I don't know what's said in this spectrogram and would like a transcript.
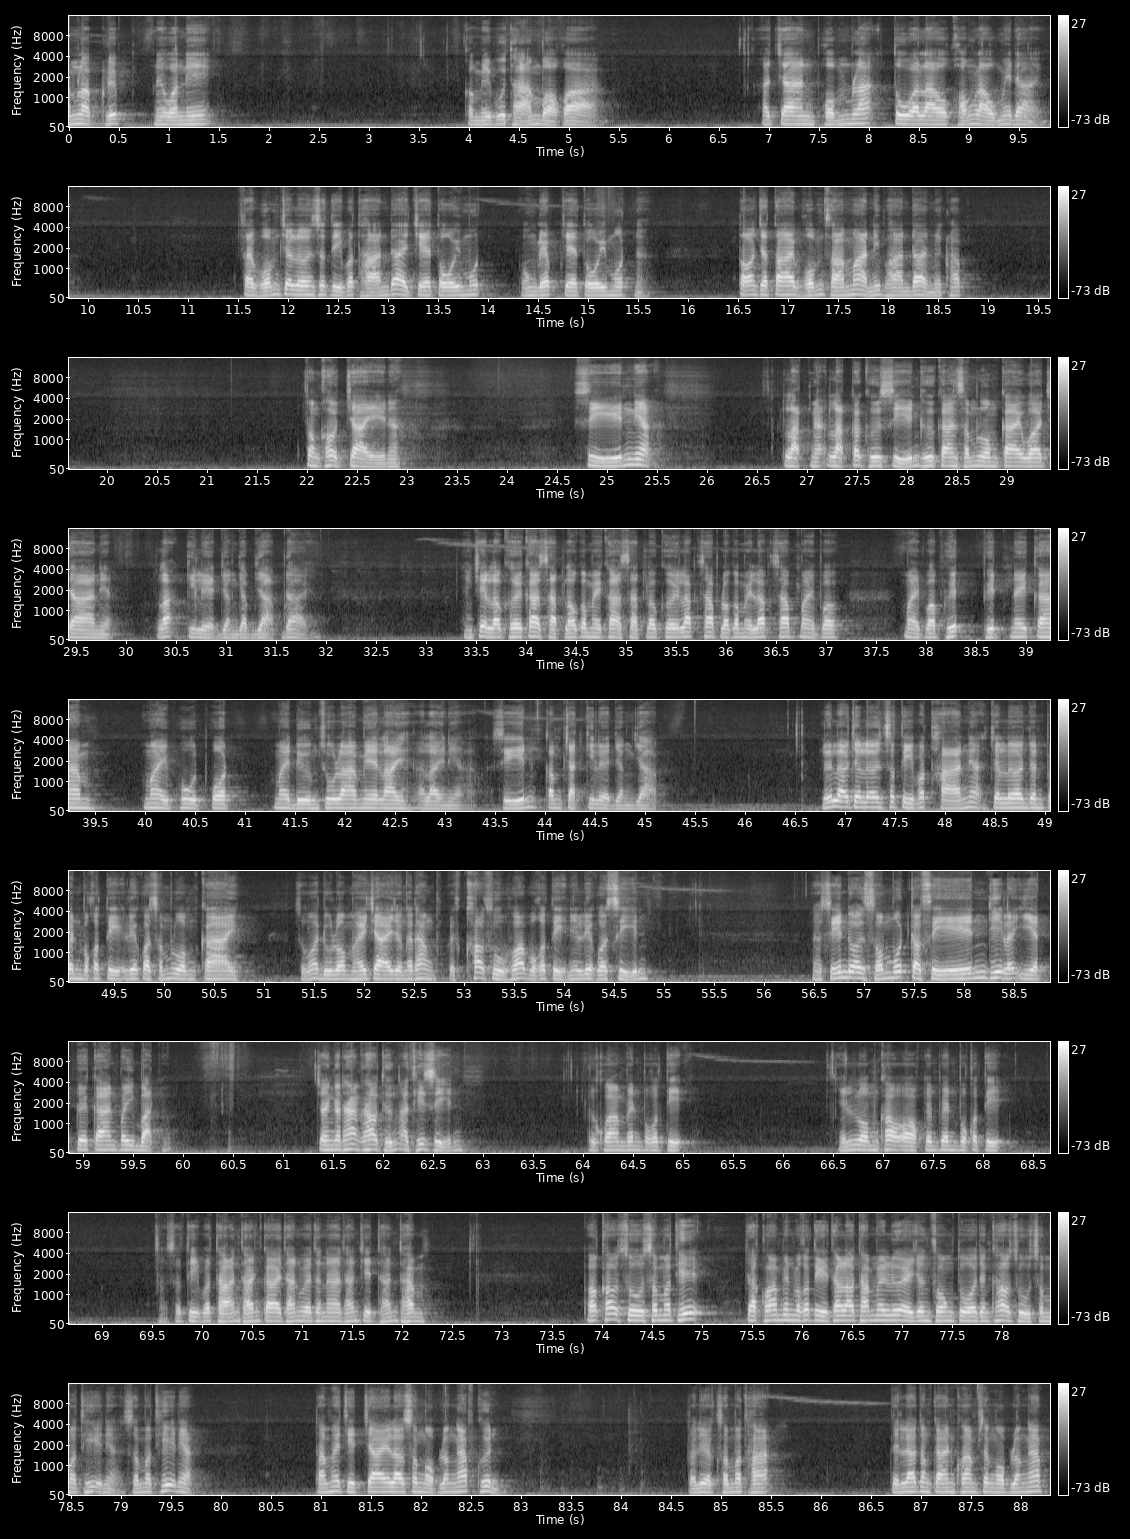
สำหรับคลิปในวันนี้ ก็มีผู้ถามบอกว่า อาจารย์ผมละตัวเราของเราไม่ได้ แต่ผมเจริญสติปัฏฐานได้เจโตวิมุตวงเล็บเจโตวิมุตนะตอนจะตายผมสามารถนิพพานได้ไหมครับ ต้องเข้าใจนะศีลเนี่ย หลักเนี่ยหลักก็คือศีลคือการสำรวมกายวาจาเนี่ยละกิเลสอย่างหยาบๆได้ อย่างเช่นเราเคยฆ่าสัตว์เราก็ไม่ฆ่าสัตว์เราเคยลักทรัพย์ เราก็ไม่ลักทรัพย์ไม่ประไม่ประพฤติผิดในกามไม่พูดปด ไม่ดื่มสุราเมลัยอะไรเนี่ยศีลกำจัดกิเลสอย่างหยาบ หรือเราจเจริญสติปัฏฐานเนี่ยจเจริญจนเป็นปกติเรียกว่าสำรวมกาย สมมติว่าดูลมหายใจจนกระทั่งเข้าสู่ภาวะปกตินี่เรียกว่าศีล ศีลโดยสมมุติกับศีลที่ละเอียดโดยการปฏิบัติ จนกระทั่งเข้าถึงอธิศีล คือความเป็นปกติ เห็นลมเข้าออกจนเป็นปกติ สติปัฏฐานฐานกายฐานเวทนาฐานจิตฐานธรรมพอเข้าสู่สมาธิจากความเป็นปกติถ้าเราทำเรื่อยๆ จนทรงตัวจนเข้าสู่สมาธิเนี่ยสมาธิเนี่ยทำให้จิตใจเราสงบระงับขึ้นก็เรียกสมถะ เป็นแล้วต้องการความสงบระงับ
